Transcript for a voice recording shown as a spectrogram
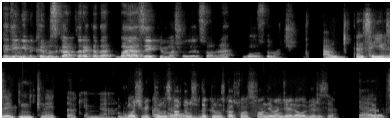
dediğim gibi kırmızı kartlara kadar bayağı zevkli bir maç oluyordu. Sonra bozdu maç. Abi cidden seyir zevkinin içine etti hakem ya. Bu maçı bir kırmızı Yani o- kart öncesi bir de kırmızı kart sonrası falan diye bence ele alabiliriz ya. Ya evet.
